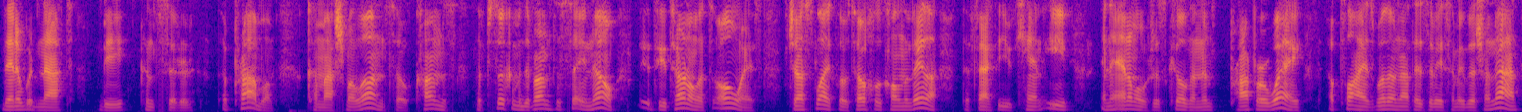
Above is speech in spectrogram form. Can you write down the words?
then it would not be considered a problem. Kamash malan, so comes the psukim and devarim to say, no, it's eternal, it's always. Just like lotochel kol nevela, the fact that you can't eat an animal which was killed in an improper way applies whether or not there's a base of or not.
